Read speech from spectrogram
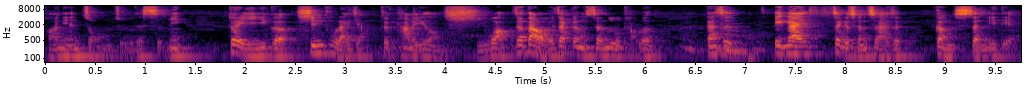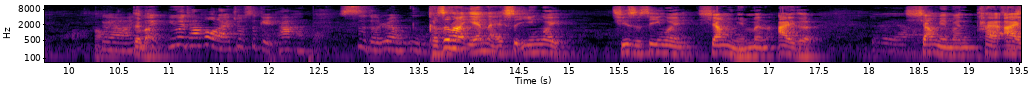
繁衍种族的使命。对于一个心腹来讲，这他的一种期望。这待会我会再更深入讨论。但是应该这个层次还是更深一点。对啊，对？因为因为他后来就是给他很四个任务。可是他原来是因为，其实是因为乡民们爱的，对啊，乡民们太爱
